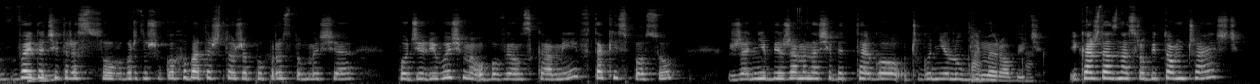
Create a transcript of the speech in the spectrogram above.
wejdę ci teraz w słowo bardzo szybko, chyba też to, że po prostu my się podzieliłyśmy obowiązkami w taki sposób, że nie bierzemy na siebie tego, czego nie lubimy tak, robić. Tak. I każda z nas robi tą część,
